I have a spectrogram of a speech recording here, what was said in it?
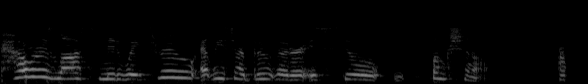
power is lost midway through, at least our bootloader is still functional. Our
